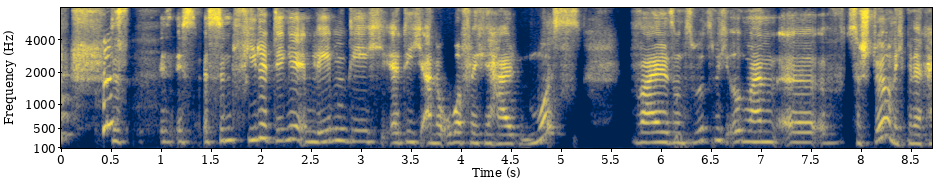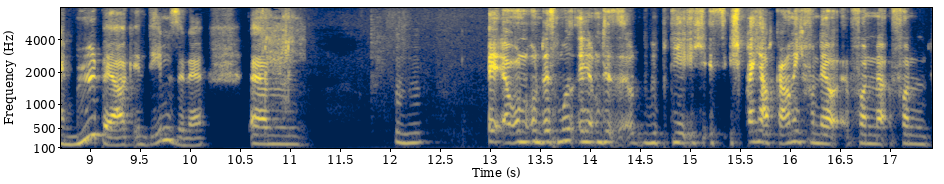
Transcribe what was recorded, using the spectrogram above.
das, es, es, sind viele Dinge im Leben, die ich, äh, die ich an der Oberfläche halten muss, weil sonst würde es mich irgendwann äh, zerstören. Ich bin ja kein Müllberg in dem Sinne. Ähm, mhm. Äh, und, und das muss, äh, und die, ich, ich spreche auch gar nicht von der, von, von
